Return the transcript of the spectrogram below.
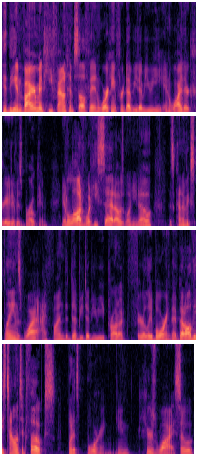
the environment he found himself in working for WWE and why their creative is broken. And a lot of what he said, I was going, you know, this kind of explains why I find the WWE product fairly boring. They've got all these talented folks, but it's boring. And here's why. So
